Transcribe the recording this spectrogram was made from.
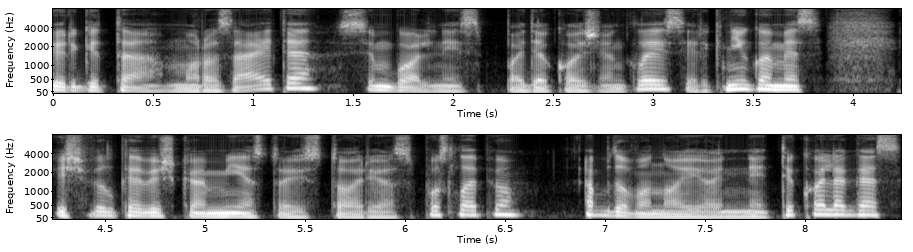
Jurgita Morozaitė simboliniais padėkos ženklais ir knygomis iš Vilkaviškio miesto istorijos puslapių apdovanojo ne tik kolegas,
